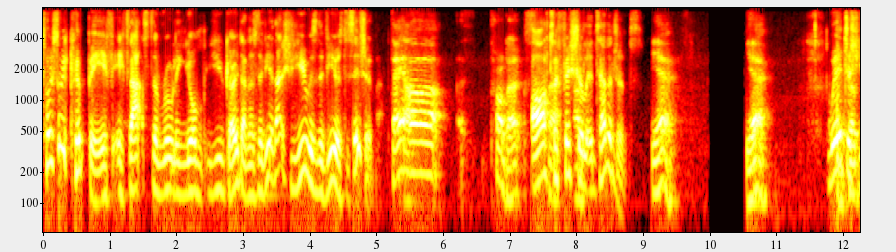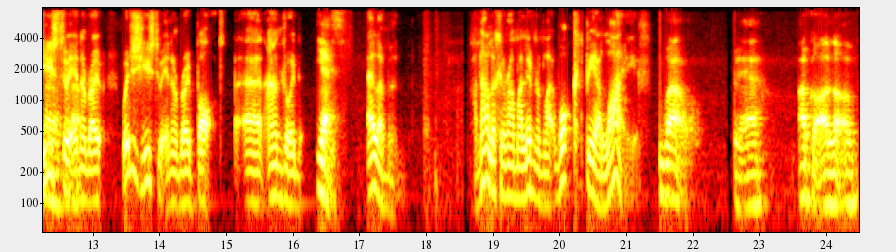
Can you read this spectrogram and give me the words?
Toy Story could be if if that's the ruling you you go down as the viewer. That's you as the viewer's decision. They are products. Artificial are- intelligence. yeah. Yeah. We're I'm just so used to it said in a ro- We're just used to it in a robot, uh, android Yes. element. I'm now looking around my living room like, what could be alive? Well, yeah. I've got a lot of.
